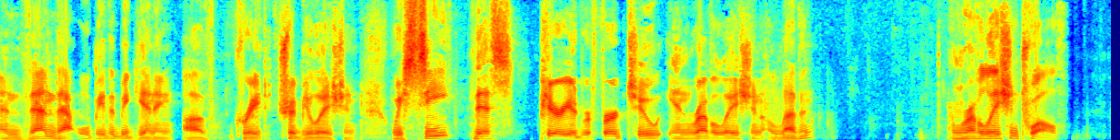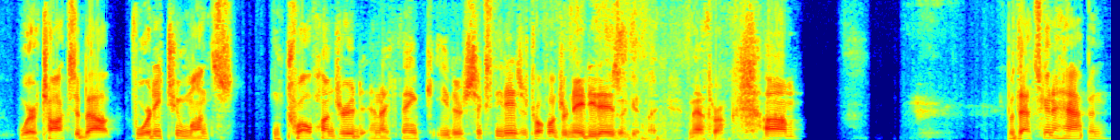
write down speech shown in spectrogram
and then that will be the beginning of great tribulation. We see this period referred to in Revelation 11 and Revelation 12, where it talks about 42 months and 1200 and I think either 60 days or 1280 days. I get my math wrong. Um, but that's going to happen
